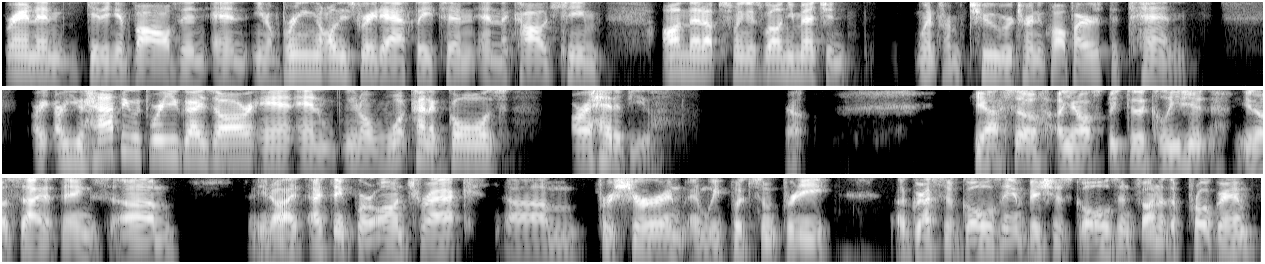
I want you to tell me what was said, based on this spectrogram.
Brandon getting involved and and you know bringing all these great athletes and and the college team on that upswing as well. And you mentioned went from two returning qualifiers to ten. Are are you happy with where you guys are and and you know what kind of goals are ahead of you? Yeah, Yeah. so you know, I'll speak to the collegiate, you know, side of things. Um, you know, I, I think we're on track um, for sure, and, and we put some pretty aggressive goals, ambitious goals in front of the program.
